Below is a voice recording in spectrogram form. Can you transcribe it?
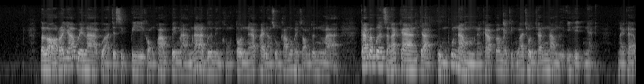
1-7 ตลอดระยะเวลากว่า 70 ปีของความเป็นมหาอำนาจเบอร์หนึ่งของตนนะครับภายหลังสงครามโลกครั้งที่สองเป็นต้นมา การประเมินสถานการณ์จากกลุ่มผู้นำนะครับ ก็หมายถึงว่าชนชั้นนำหรืออิลิทเนี่ยนะครับ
